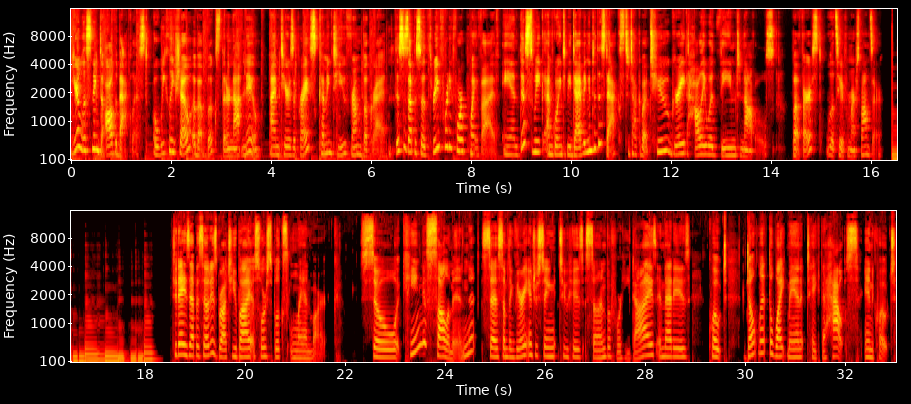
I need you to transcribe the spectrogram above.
You're listening to All the Backlist, a weekly show about books that are not new. I'm Tirzah Price, coming to you from Book Riot. This is episode 344.5, and this week I'm going to be diving into the stacks to talk about two great Hollywood themed novels. But first, let's hear from our sponsor. Today's episode is brought to you by Sourcebooks Landmark. So, King Solomon says something very interesting to his son before he dies, and that is, quote, don't let the white man take the house, end quote.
